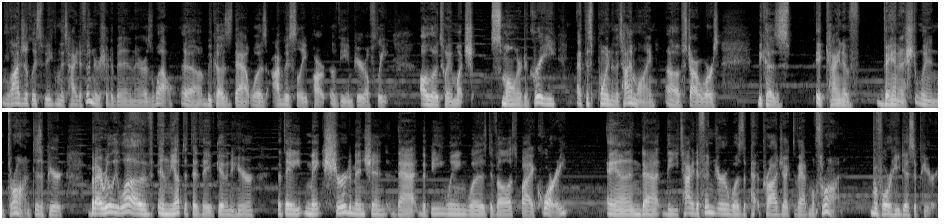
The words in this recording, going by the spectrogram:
logically speaking, the TIE Defender should have been in there as well, uh, because that was obviously part of the Imperial fleet, although to a much smaller degree at this point in the timeline of Star Wars, because it kind of vanished when Thrawn disappeared. But I really love in the update that they've given here that they make sure to mention that the B Wing was developed by Quarrie and that the TIE Defender was the pet project of Admiral Thrawn before he disappeared.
